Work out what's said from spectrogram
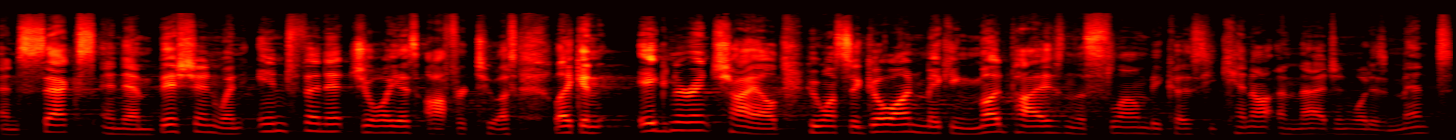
and sex and ambition when infinite joy is offered to us, like an ignorant child who wants to go on making mud pies in the slum because he cannot imagine what is meant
